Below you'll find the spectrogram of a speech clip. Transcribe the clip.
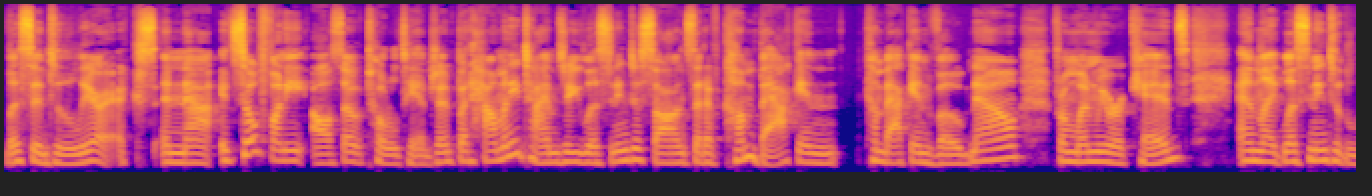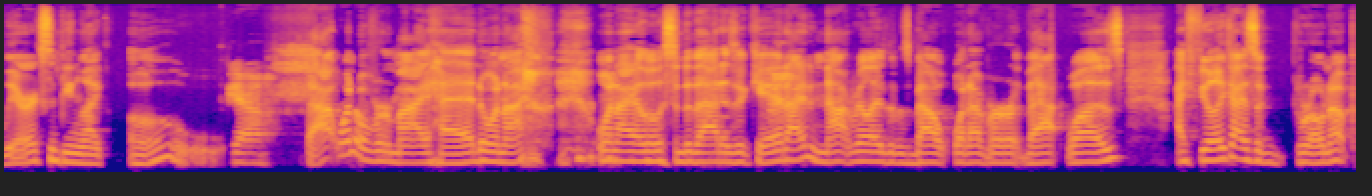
listen to the lyrics. And now it's so funny, also total tangent, but how many times are you listening to songs that have come back in come back in vogue now from when we were kids and like listening to the lyrics and being like, oh, yeah, that went over my head when I when I listened to that as a kid. I did not realize it was about whatever that was. I feel like as a grown up,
